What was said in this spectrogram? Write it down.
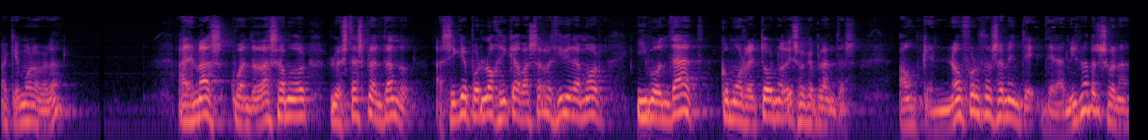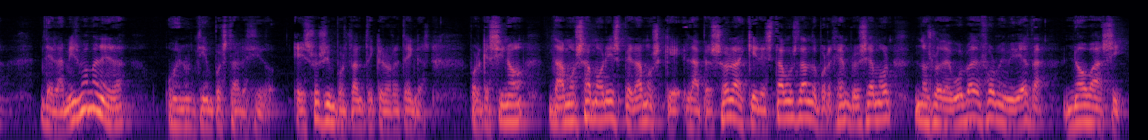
¿A qué mola, verdad? Además, cuando das amor, lo estás plantando. Así que por lógica vas a recibir amor y bondad como retorno de eso que plantas. Aunque no forzosamente de la misma persona, de la misma manera o en un tiempo establecido. Eso es importante que lo retengas. Porque si no, damos amor y esperamos que la persona a quien estamos dando, por ejemplo, ese amor, nos lo devuelva de forma inmediata. No va así.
